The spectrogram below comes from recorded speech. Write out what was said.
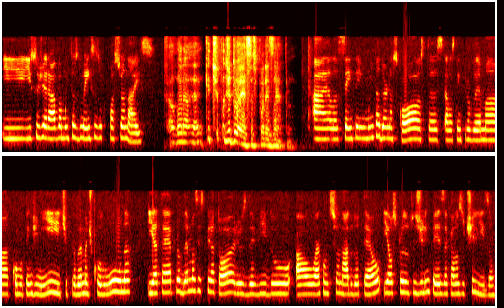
e isso gerava muitas doenças ocupacionais. Agora, é, que tipo de doenças, por exemplo? Ah, elas sentem muita dor nas costas, elas têm problema como tendinite, problema de coluna e até problemas respiratórios devido ao ar-condicionado do hotel e aos produtos de limpeza que elas utilizam.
